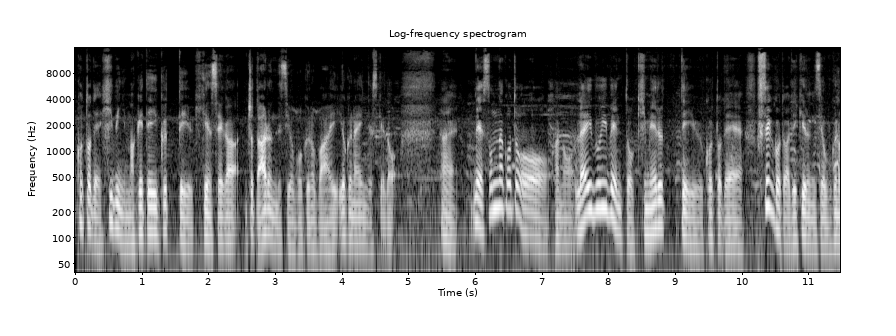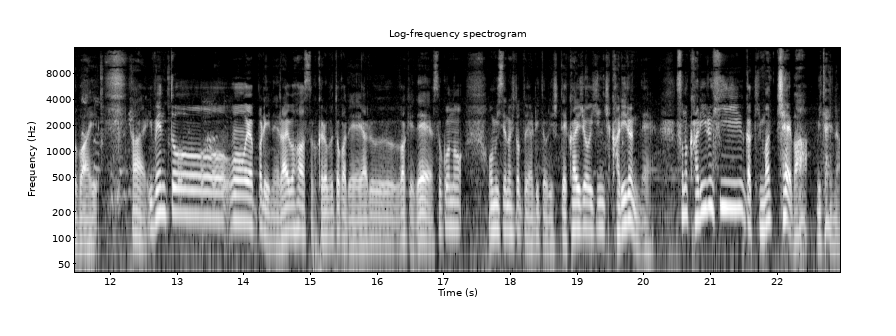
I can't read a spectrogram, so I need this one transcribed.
ことで日々に負けていくっていう危険性がちょっとあるんですよ僕の場合。良くないんですけど。はい、でそんなことをあのライブイベントを決めるっていうことで防ぐことができるんですよ、僕の場合、はい、イベントをやっぱりねライブハウスとかクラブとかでやるわけでそこのお店の人とやり取りして会場1日借りるんでその借りる日が決まっちゃえばみたいな。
